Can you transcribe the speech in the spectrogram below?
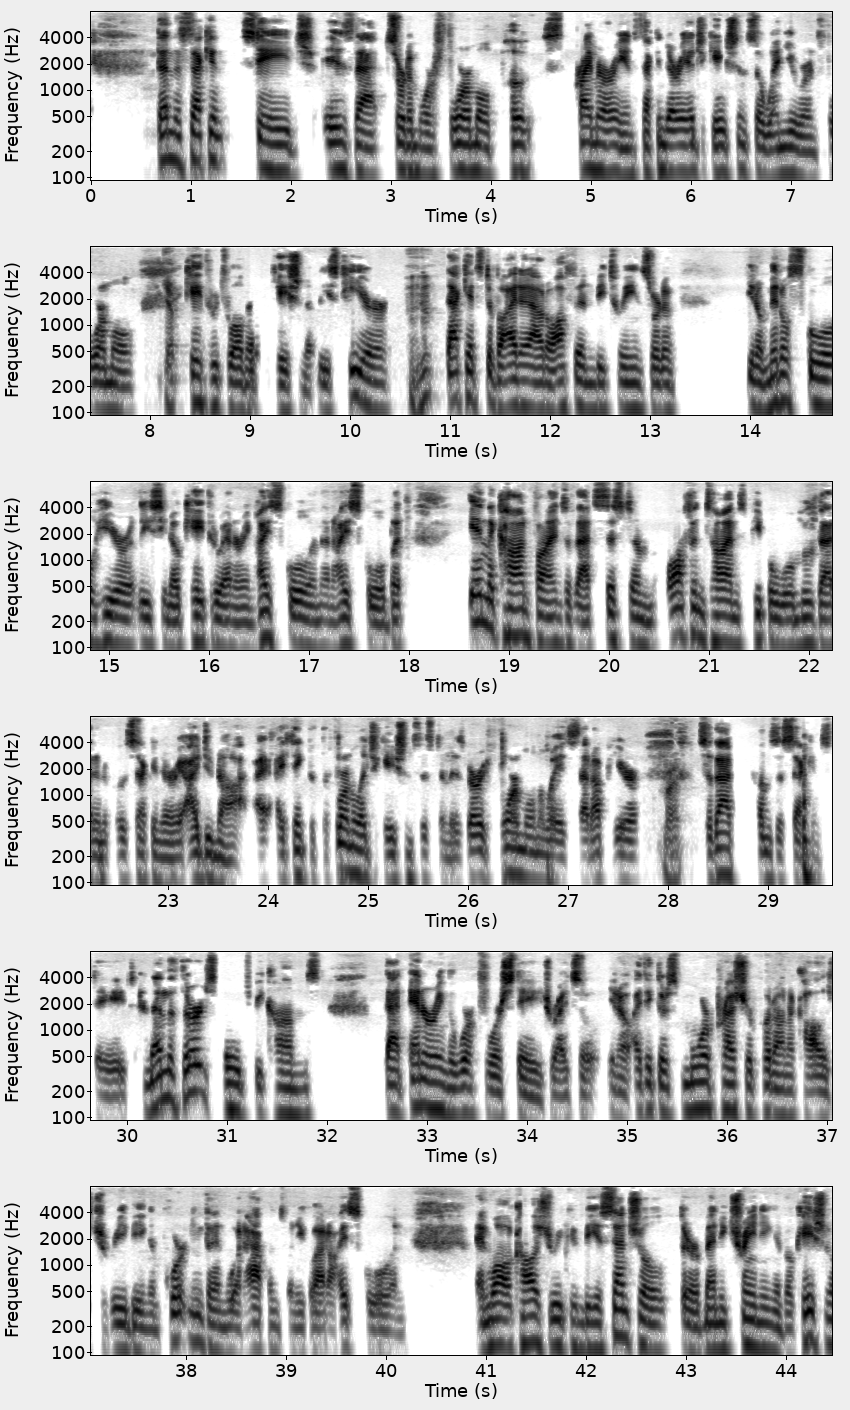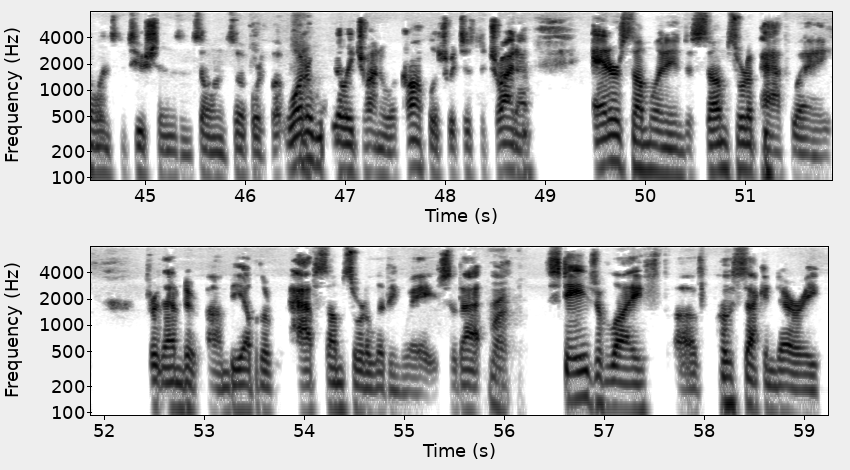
Then the second stage is that sort of more formal post primary and secondary education. So when you were in formal yep. K through 12 education, at least here, mm-hmm. that gets divided out often between sort of, you know, middle school here, at least, you know, K through entering high school and then high school. But in the confines of that system, oftentimes people will move that into post secondary. I do not. I, I, think that the formal education system is very formal in the way it's set up here. Right. So that becomes the second stage. And then the third stage becomes that entering the workforce stage, right? So, you know, I think there's more pressure put on a college degree being important than what happens when you go out of high school. And, and while a college degree can be essential, there are many training and vocational institutions and so on and so forth. But what are we really trying to accomplish, which is to try to enter someone into some sort of pathway for them to um, be able to have some sort of living wage. So that right stage of life of post secondary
